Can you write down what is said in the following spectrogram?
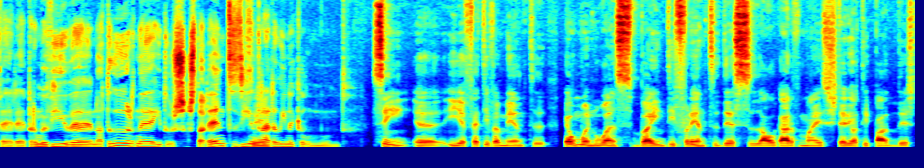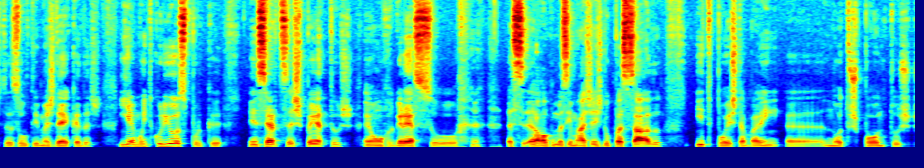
para, para uma vida noturna e dos restaurantes e Sim. entrar ali naquele mundo. Sim, uh, e efetivamente é uma nuance bem diferente desse Algarve mais estereotipado destas últimas décadas. E é muito curioso porque, em certos aspectos, é um regresso a algumas imagens do passado e depois também, uh, noutros pontos,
